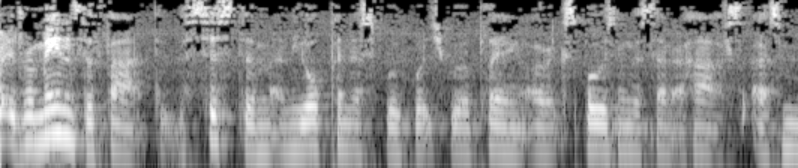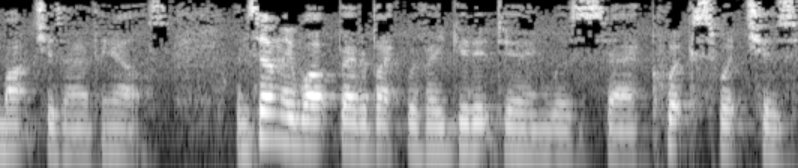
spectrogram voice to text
but it remains the fact that the system and the openness with which we were playing are exposing the centre halves as much as anything else. And certainly what Breidablik were very good at doing was uh, quick switches,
